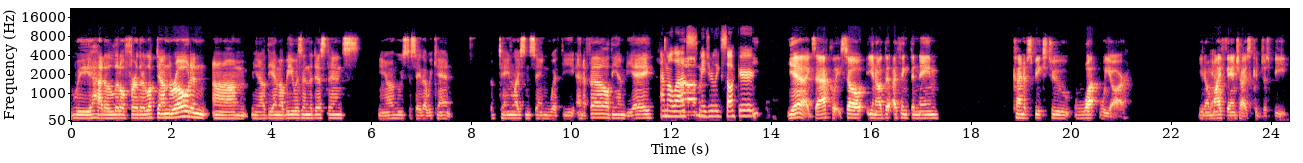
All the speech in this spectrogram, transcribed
we had a little further look down the road and um, you know the mlb was in the distance you know who's to say that we can't obtain licensing with the nfl the nba MLS, Um, Major League Soccer. yeah exactly so you know the, i think the name kind of speaks to what we are you know Yeah. my franchise could just be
